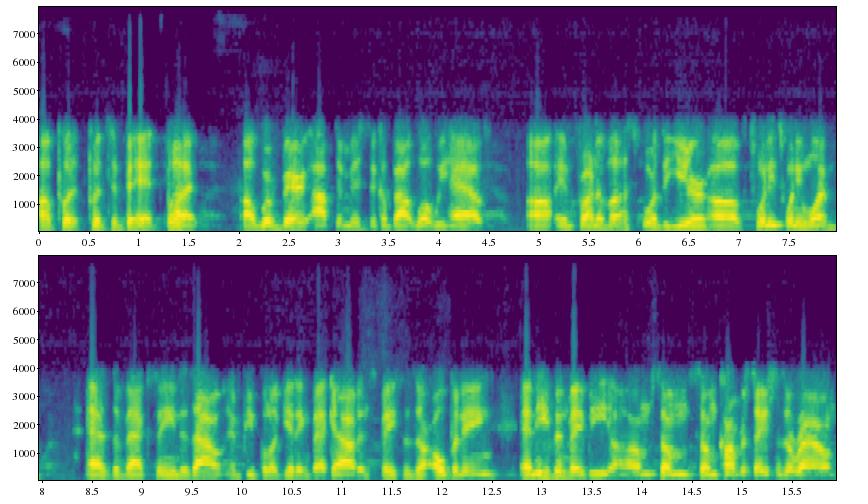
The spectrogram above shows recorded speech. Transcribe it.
uh, put, put to bed. But uh, we're very optimistic about what we have uh, in front of us for the year of 2021 as the vaccine is out and people are getting back out and spaces are opening, and even maybe um, some some conversations around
